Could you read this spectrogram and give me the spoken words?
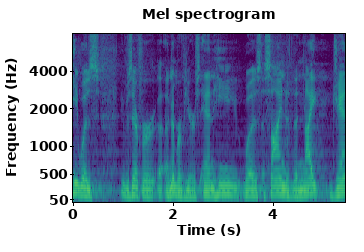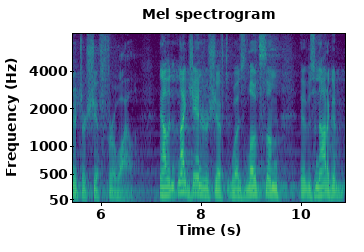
he was he was there for a number of years, and he was assigned the night janitor shift for a while. Now, the night janitor shift was loathsome. It was not a good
